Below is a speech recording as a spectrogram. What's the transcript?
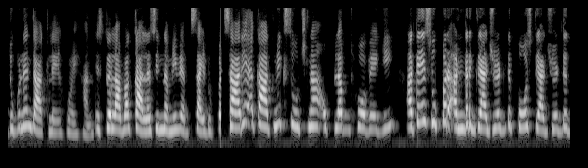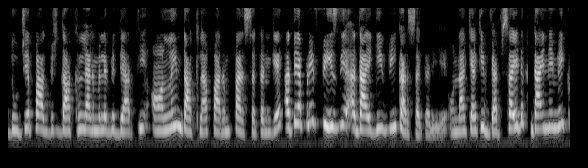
ਦੁੱਗਣੇ ਦਾਖਲੇ ਹੋਏ ਹਨ। ਇਸ ਤੋਂ ਇਲਾਵਾ ਕਾਲਜ ਦੀ ਨਵੀਂ ਵੈਬਸਾਈਟ ਉੱਪਰ ਸਾਰੇ ਅਕਾਦਮਿਕ ਸੂਚਨਾ ਉਪਲਬਧ ਹੋਵੇਗੀ ਅਤੇ ਇਸ ਉੱਪਰ ਅੰਡਰ ਗ੍ਰੈਜੂਏਟ ਤੇ ਪੋਸਟ ਗ੍ਰੈਜੂਏਟ ਦੇ ਦੂਜੇ ਭਾਗ ਵਿੱਚ ਦਾਖਲ ਲੈਣ ਵਾਲੇ ਵਿਦਿਆਰਥੀ ਆਨਲਾਈਨ ਦਾਖਲਾ ਫਾਰਮ ਭਰ ਸਕਣਗੇ ਅਤੇ ਆਪਣੀ ਫੀਸ ਦੀ ਅਦਾਇਗੀ ਵੀ ਕਰ ਸਕਣਗੇ। ਉਹਨਾਂ ਕਿਹਾ ਕਿ ਵੈਬਸਾਈਟ ਡਾਇਨਾਮਿਕ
